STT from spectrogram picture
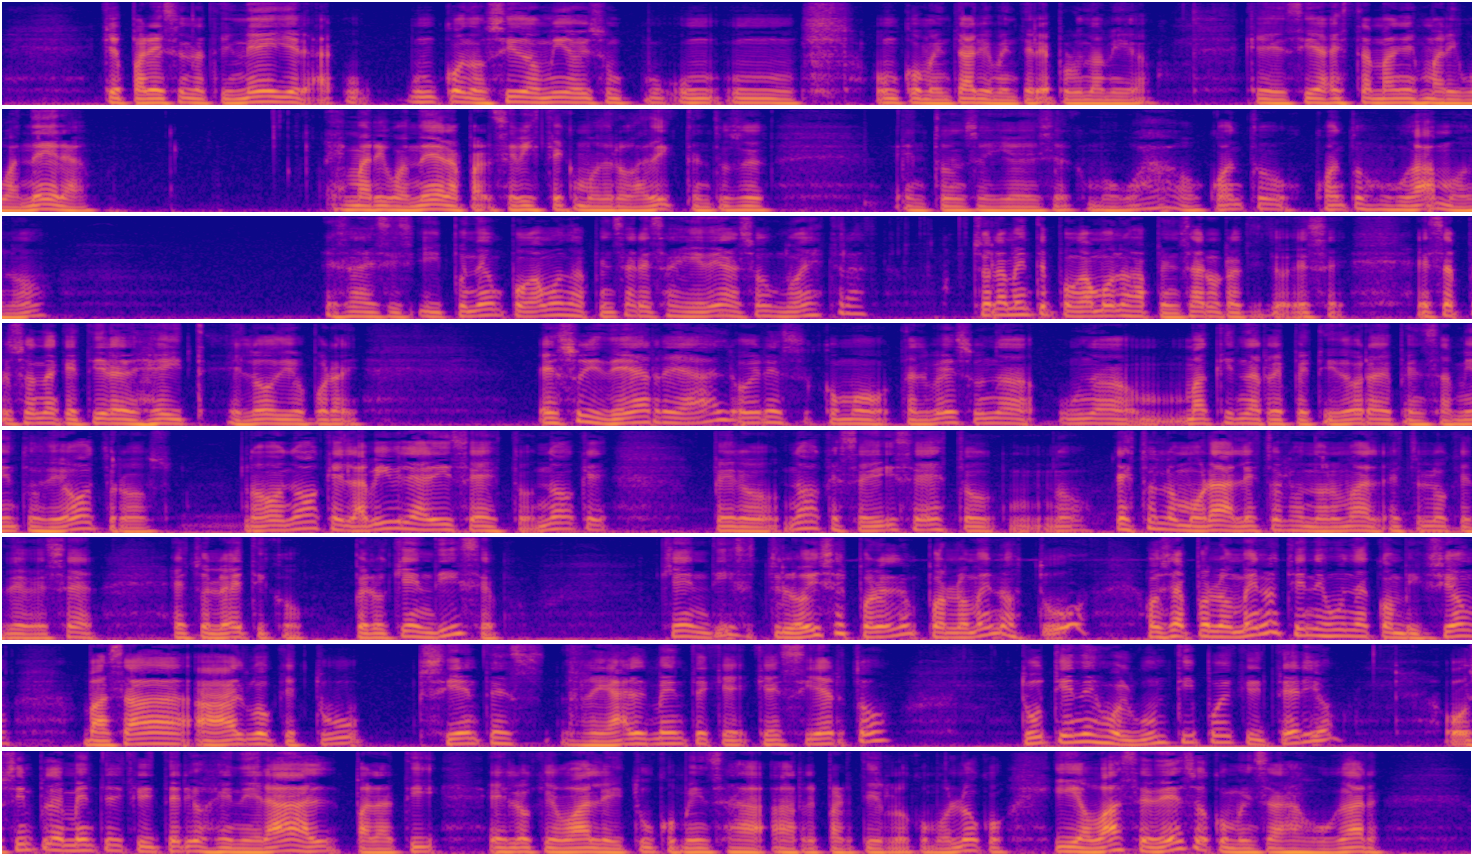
que parece una teenager. Ah, un conocido mío hizo un, un, un, un comentario, me enteré por una amiga, que decía, esta man es marihuanera es marihuanera, se viste como drogadicta. Entonces, entonces yo decía como, wow, ¿cuánto, cuánto jugamos, no? Esas, y pongámonos a pensar, esas ideas son nuestras. Solamente pongámonos a pensar un ratito, esa persona que tira el hate, el odio por ahí. ¿Es su idea real o eres como tal vez una, una máquina repetidora de pensamientos de otros? No, no, que la Biblia dice esto, no, que, pero no, que se dice esto, no, esto es lo moral, esto es lo normal, esto es lo que debe ser, esto es lo ético. Pero ¿quién dice? ¿Quién dice? ¿Tú lo dices por, por lo menos tú? O sea, por lo menos tienes una convicción basada a algo que tú sientes realmente que, es cierto. ¿Tú tienes algún tipo de criterio? ¿O simplemente el criterio general para ti es lo que vale y tú comienzas a, repartirlo como loco? Y a base de eso comienzas a jugar.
